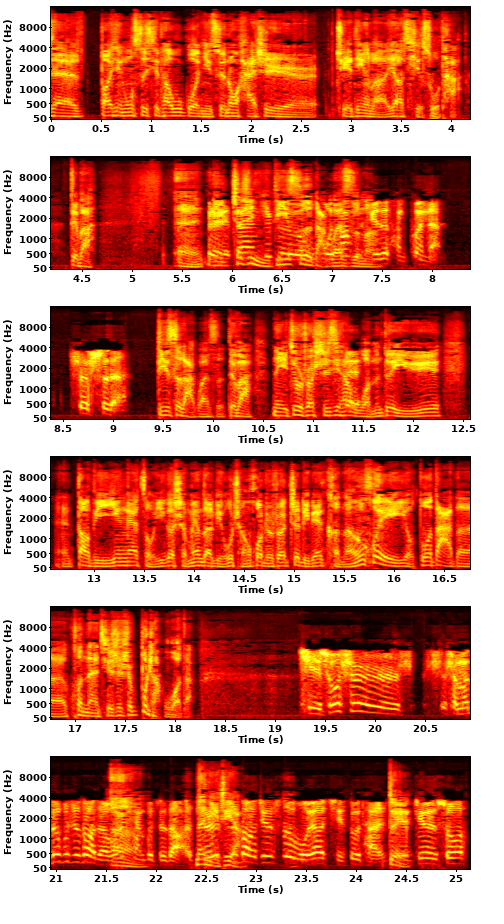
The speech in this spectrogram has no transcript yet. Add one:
在保险公司协调无果，你最终还是决定了要起诉他，对吧？嗯，对，这是你第一次打官司吗？觉得很困难，是是的。第一次打官司，对吧？那也就是说，实际上我们对于嗯，到底应该走一个什么样的流程，或者说这里边可能会有多大的困难，其实是不掌握的。起诉是是什么都不知道的，完全不知道。那你这样，知道就是我要起诉他，对，就是说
